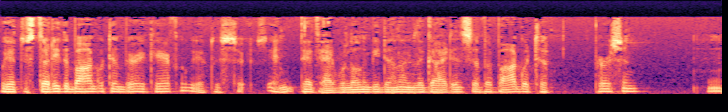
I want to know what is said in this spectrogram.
we have to study the Bhagavatam very carefully. We have to, and that, that will only be done under the guidance of a Bhagavata person. Hmm?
